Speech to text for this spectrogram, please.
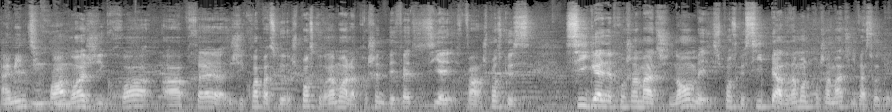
Amine, tu crois? Moi, j'y crois. Après, j'y crois parce que je pense que vraiment à la prochaine défaite, si, enfin, je pense que si- s'il gagne le prochain match, non, mais je pense que s'il perd vraiment le prochain match, il va sauter.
